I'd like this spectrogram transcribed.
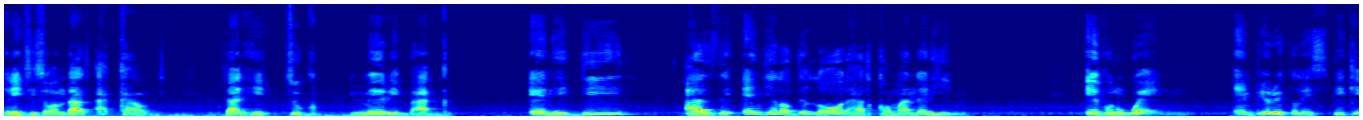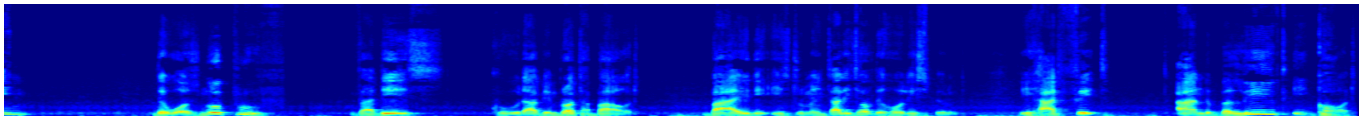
And it is on that account that he took Mary back and he did as the angel of the Lord had commanded him, even when, empirically speaking, there was no proof that this could have been brought about by the instrumentality of the Holy Spirit. He had faith and believed in God.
